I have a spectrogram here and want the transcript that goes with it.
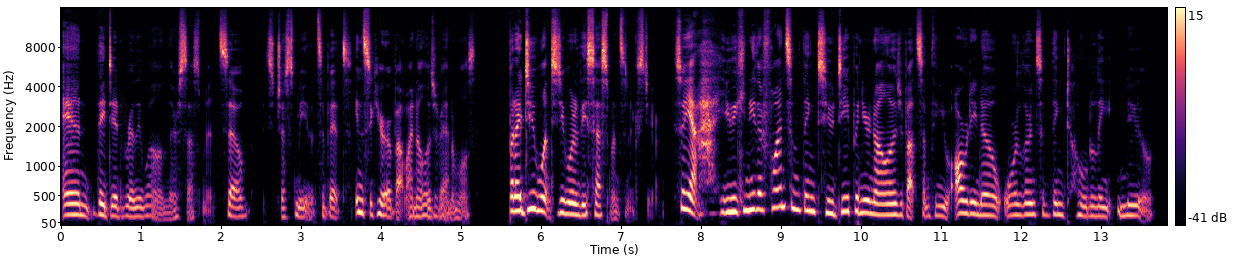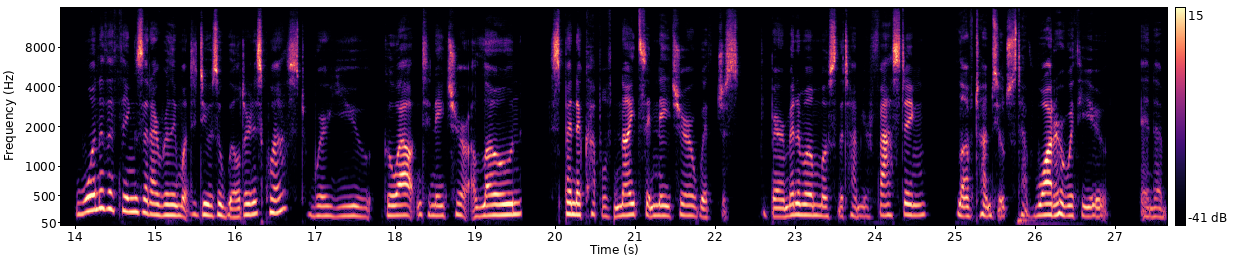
and they did really well in their assessment. So it's just me that's a bit insecure about my knowledge of animals. But I do want to do one of the assessments next year. So yeah, you can either find something to deepen your knowledge about something you already know or learn something totally new. One of the things that I really want to do is a wilderness quest where you go out into nature alone, spend a couple of nights in nature with just the bare minimum. Most of the time you're fasting. A lot of times you'll just have water with you and a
